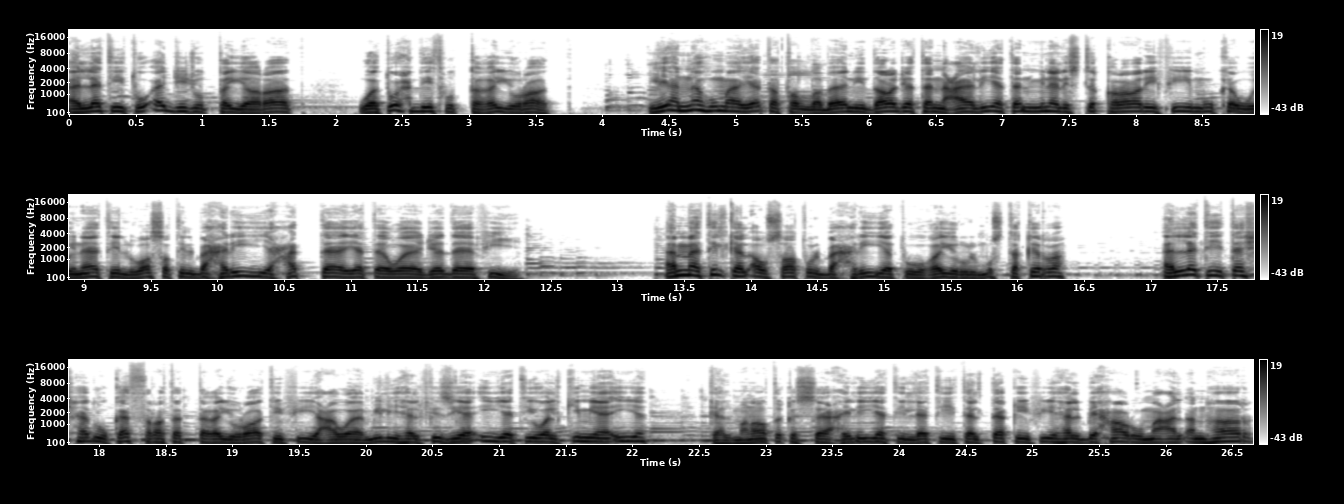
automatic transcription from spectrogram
التي تؤجج التيارات وتحدث التغيرات. لأنهما يتطلبان درجة عالية من الاستقرار في مكونات الوسط البحري حتى يتواجدا فيه. أما تلك الأوساط البحرية غير المستقرة التي تشهد كثرة التغيرات في عواملها الفيزيائية والكيميائية كالمناطق الساحلية التي تلتقي فيها البحار مع الأنهار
